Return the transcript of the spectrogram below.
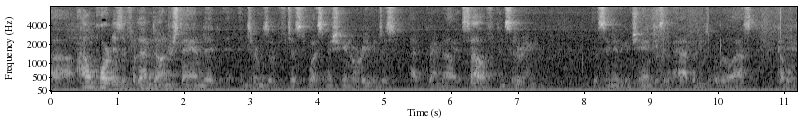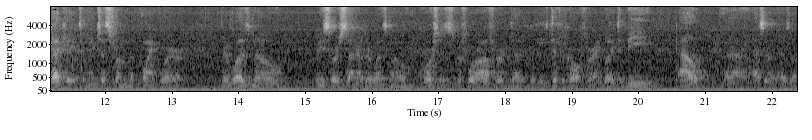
Uh, how important is it for them to understand it in terms of just West Michigan or even just at Grand Valley itself, considering the significant changes that have happened over the last couple of decades. I mean, just from the point where there was no resource center, there was no courses before offered, that it was difficult for anybody to be out uh, as a as a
